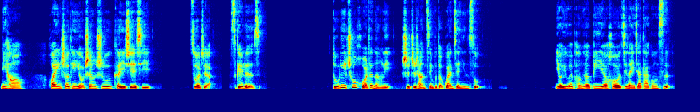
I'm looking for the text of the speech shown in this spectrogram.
你好，欢迎收听有声书《刻意学习》，作者 Scalers。独立出活的能力是职场进步的关键因素。有一位朋友毕业后进了一家大公司，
